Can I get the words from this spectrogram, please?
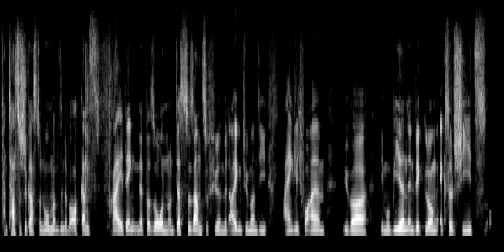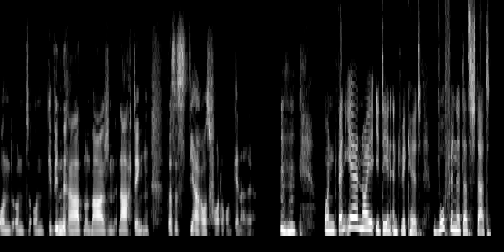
fantastische Gastronomen, sind aber auch ganz frei denkende Personen. Und das zusammenzuführen mit Eigentümern, die eigentlich vor allem über Immobilienentwicklung, Excel-Sheets und, und, und Gewinnraten und Margen nachdenken. Das ist die Herausforderung generell. Mhm. Und wenn ihr neue Ideen entwickelt, wo findet das statt?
